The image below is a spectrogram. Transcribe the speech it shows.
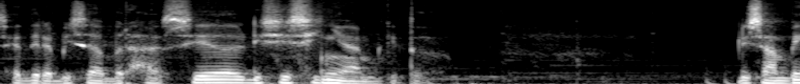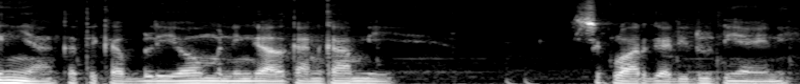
saya tidak bisa berhasil di sisinya begitu. Di sampingnya ketika beliau meninggalkan kami sekeluarga di dunia ini.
